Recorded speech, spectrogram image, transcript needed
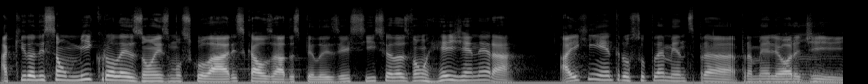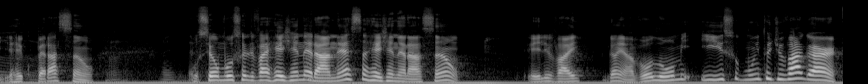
Aquilo ali são microlesões musculares causadas pelo exercício, elas vão regenerar. Aí que entra os suplementos para melhora de recuperação. O seu músculo ele vai regenerar. Nessa regeneração, ele vai ganhar volume e isso muito devagar.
